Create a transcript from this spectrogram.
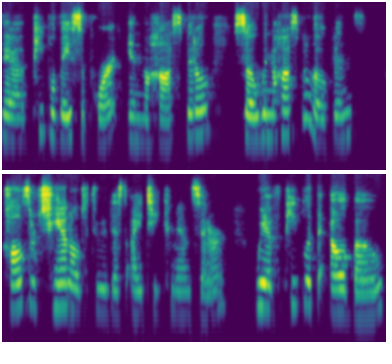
the people they support in the hospital. So when the hospital opens, calls are channeled through this IT command center. We have people at the elbow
